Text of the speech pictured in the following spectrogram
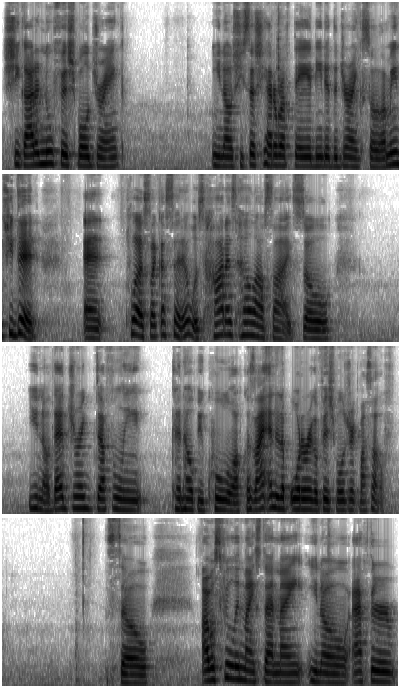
She got a new fishbowl drink you know, she said she had a rough day and needed the drink. So, I mean, she did. And plus, like I said, it was hot as hell outside. So, you know, that drink definitely can help you cool off because I ended up ordering a fishbowl drink myself. So, I was feeling nice that night. You know, after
